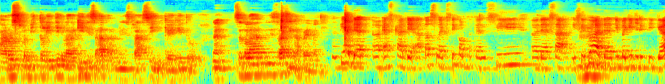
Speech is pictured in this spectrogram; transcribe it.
harus lebih teliti lagi di saat administrasi kayak gitu. Nah setelah administrasi ngapain lagi? Nanti ada eh, SKD atau seleksi kompetensi eh, dasar di situ Mhm. ada dibagi jadi tiga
